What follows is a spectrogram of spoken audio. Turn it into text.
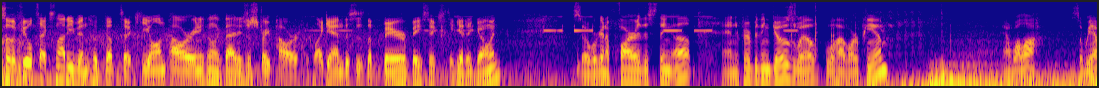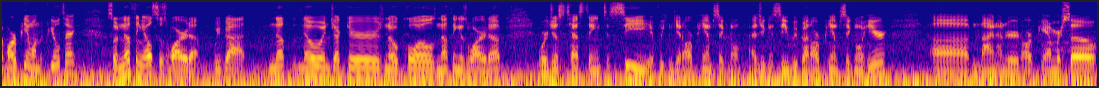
So the fuel tech's not even hooked up to key on power or anything like that. It's just straight power. Again, this is the bare basics to get it going. So we're gonna fire this thing up and if everything goes well, we'll have RPM and voila. So we have RPM on the fuel tech. So nothing else is wired up. We've got no, no injectors, no coils, nothing is wired up. We're just testing to see if we can get RPM signal. As you can see, we've got RPM signal here, uh, 900 RPM or so,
